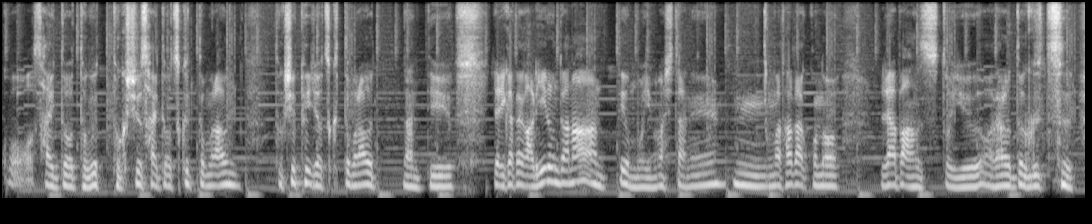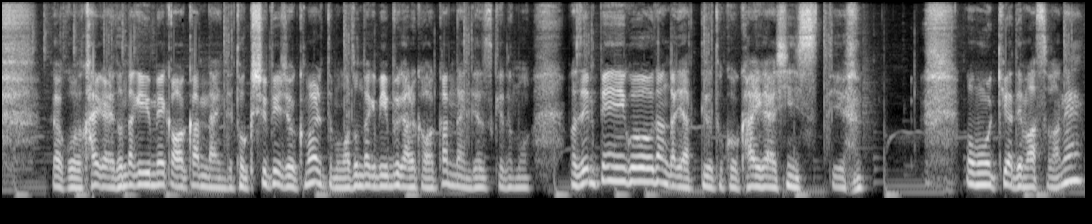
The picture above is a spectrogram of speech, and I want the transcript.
こうサイトを特集サイトを作ってもらう特集ページを作ってもらうなんていうやり方がありえるんだななんて思いましたね。うんまあ、ただこのラバンスというアダルトグッズがこう海外でどんだけ有名か分かんないんで特集ページを組まれてもどんだけ PV があるか分かんないんですけども、まあ、全編英語なんかでやってるとこう海外進出っていう 趣が出ますわね。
